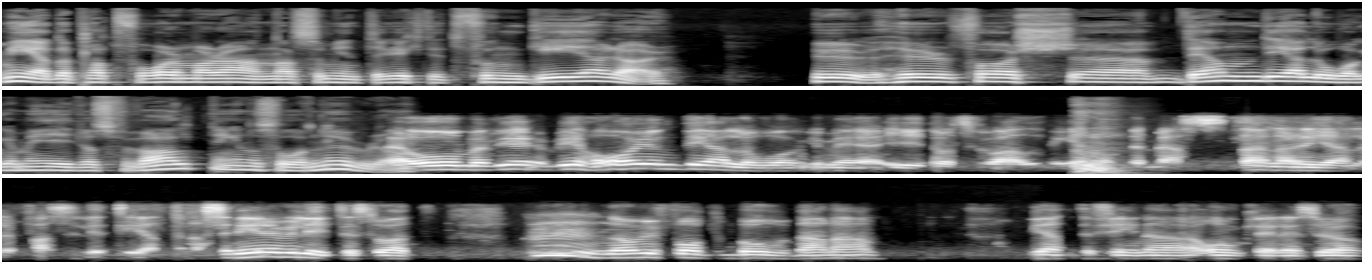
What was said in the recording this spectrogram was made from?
medieplattformar och annat som inte riktigt fungerar. Hur, hur förs eh, den dialogen med idrottsförvaltningen och så nu då? Jo, men vi, vi har ju en dialog med idrottsförvaltningen om det mesta när det gäller faciliteterna. Sen är det väl lite så att nu har vi fått bodarna, jättefina omklädningsrum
